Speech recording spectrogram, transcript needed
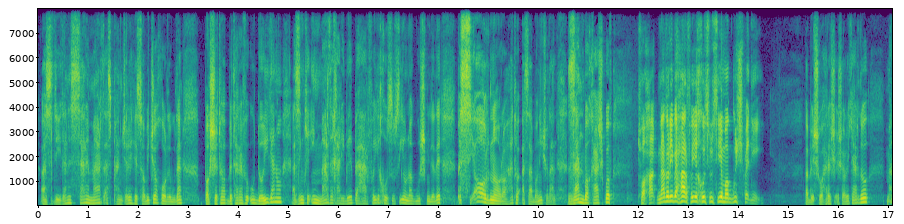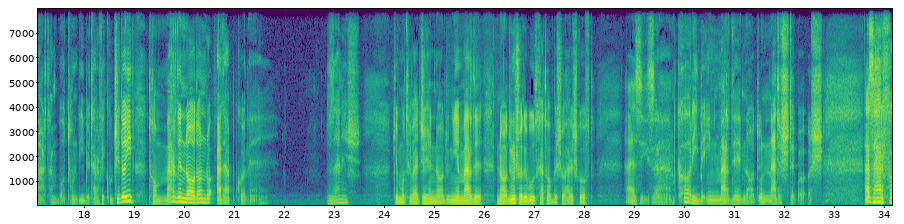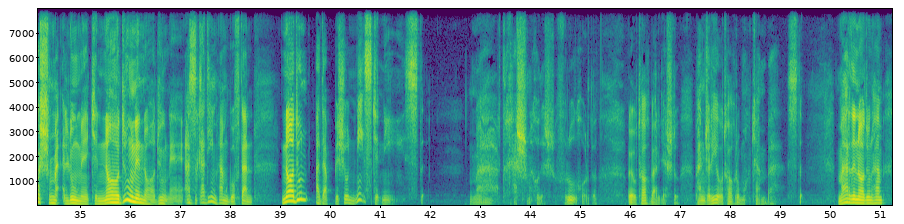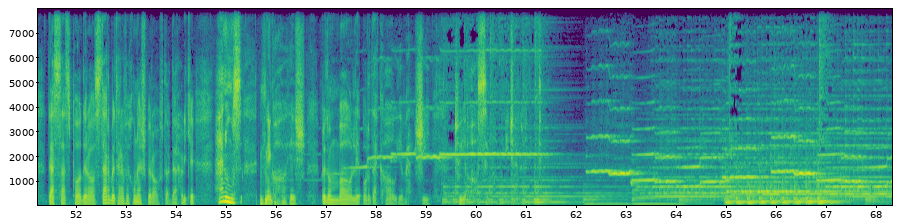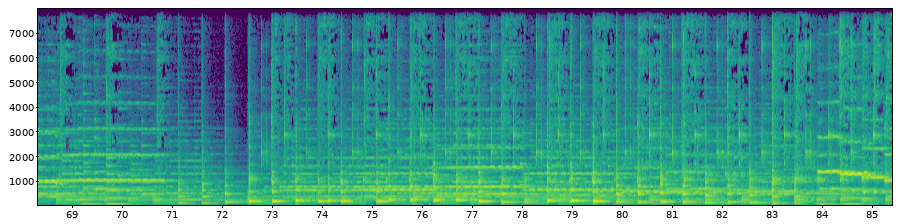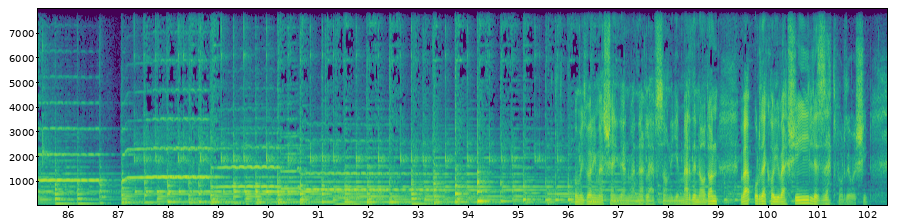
از دیدن سر مرد از پنجره حسابی جا خورده بودن با شتاب به طرف او دویدن و از اینکه این مرد غریبه به حرفای خصوصی اونا گوش می‌داده بسیار ناراحت و عصبانی شدن. زن با خشم گفت تو حق نداری به حرفای خصوصی ما گوش بدی. و به شوهرش اشاره کرد و مرد هم با تندی به طرف کوچه دوید تا مرد نادان رو ادب کنه. زنش که متوجه نادونی مرد نادون شده بود خطاب به شوهرش گفت عزیزم کاری به این مرد نادون نداشته باش. از حرفاش معلومه که نادون نادونه. از قدیم هم گفتن نادون ادب بشو نیست که نیست. مرد خشم خودش رو فرو خورد و به اتاق برگشت و پنجره اتاق رو محکم بست. مرد نادون هم دست از پا راستر به طرف خونش به افتاد در حالی که هنوز نگاهش به دنبال اردکهای وحشی توی آسمان میچرخید. از شنیدن و نقل افسانه مرد نادان و اردک های وحشی لذت برده باشین.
